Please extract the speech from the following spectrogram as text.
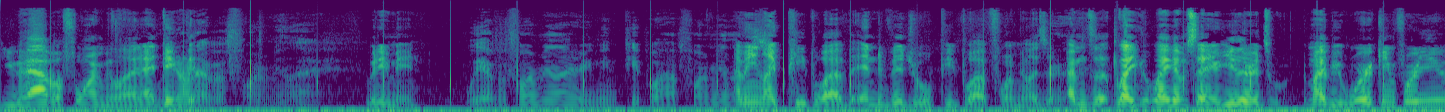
you have a formula. And I we think don't that, have a formula. what do you mean? We have a formula, or you mean people have formulas? I mean, like people have individual people have formulas. I'm like like I'm saying, either it's it might be working for you,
